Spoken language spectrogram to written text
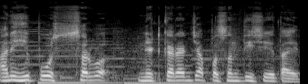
आणि ही पोस्ट सर्व नेटकऱ्यांच्या पसंतीस येत आहेत.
